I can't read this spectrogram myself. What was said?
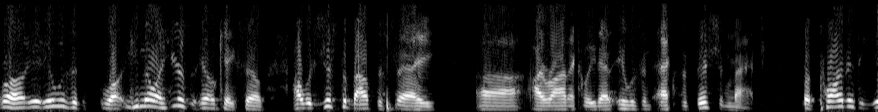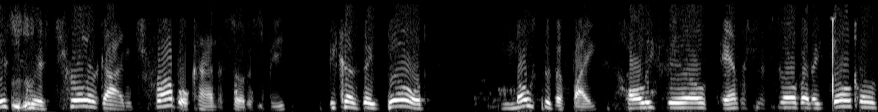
Well, it, it was a, well, you know, here's okay. So I was just about to say, uh, ironically, that it was an exhibition match, but part of the issue Mhm. is Triller got in trouble, kind of so to speak, because they build most of the fights, Holyfield, Anderson Silva, they build those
